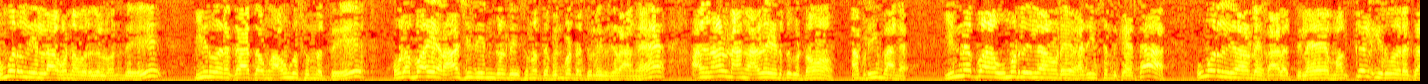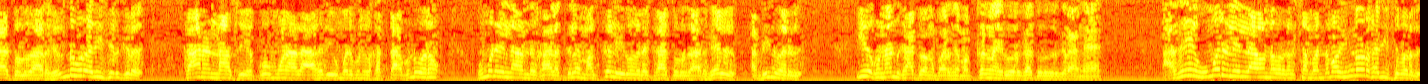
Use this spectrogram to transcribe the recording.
உமர் அலி அல்லாஹன் அவர்கள் வந்து இருவரை காத்து அவங்க அவங்க சுண்ணத்து குலபாய ராசிதீன்களுடைய சுண்ணத்தை பின்பற்ற சொல்லியிருக்கிறாங்க. அதனால நாங்க அதை எடுத்துக்கிட்டோம் அப்படிம்பாங்க. என்னப்பா உமர் அலிலானுடைய ஹதீஸ் கேட்டா உமர் அலிலானுடைய காலத்தில் மக்கள் இருபது ரக்கா தொழுதார்கள் ஒரு ஹதீஸ் இருக்கிறது. கானன் நாசு மூணாள் அகதி உமர் பின் ஹத்தாப்னு வரும். உமர் இல்லாத காலத்துல மக்கள் இருபது ரக்கா தொழுதார்கள் அப்படின்னு வருது. இதை கொண்டாந்து காட்டுவாங்க பாருங்க மக்கள்லாம் இருபது ரக்கா தொழுதுருக்காங்க அதே உமரில் இல்லாதவர்கள் சம்பந்தமா இன்னொரு ஹதீஸ் வருது.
